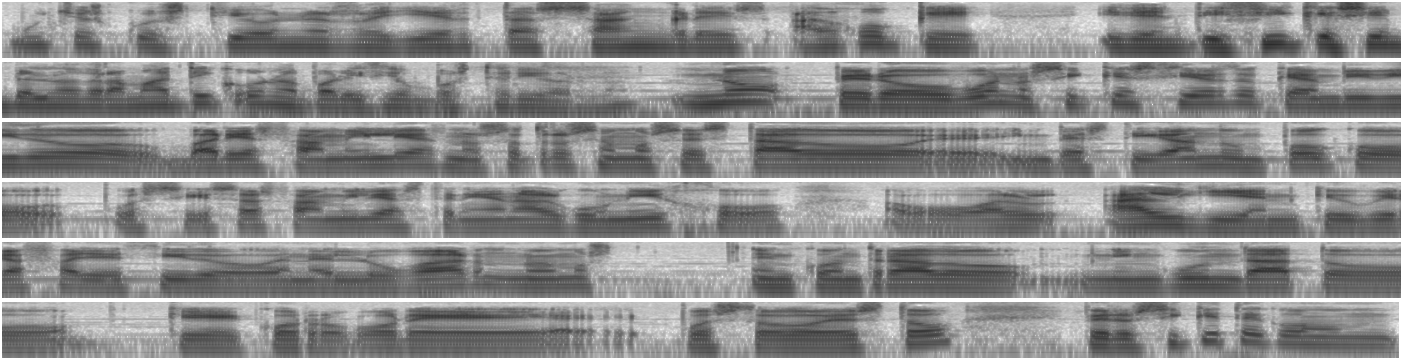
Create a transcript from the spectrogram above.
muchas cuestiones, reyertas, sangres, algo que identifique siempre en lo dramático una aparición posterior, ¿no? No, pero bueno, sí que es cierto que han vivido varias familias. Nosotros hemos estado eh, investigando un poco, pues si esas familias tenían algún hijo o alguien que hubiera fallecido en el lugar. No hemos encontrado ningún dato que corrobore pues todo esto, pero sí que te, bueno,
